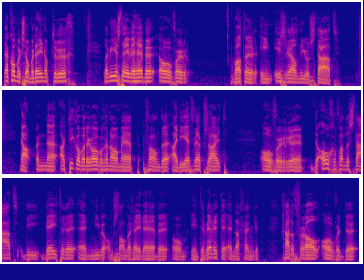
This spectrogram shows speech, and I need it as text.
Daar kom ik zo meteen op terug. Laten we eerst even hebben over wat er in Israël nieuws staat. Nou, een uh, artikel wat ik overgenomen heb van de IDF-website over uh, de ogen van de staat die betere en nieuwe omstandigheden hebben om in te werken. En dan gaat het vooral over de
